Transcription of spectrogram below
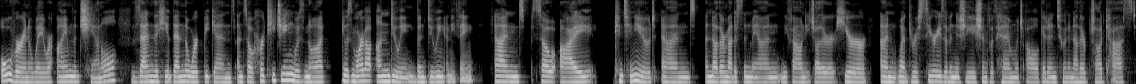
over in a way where I'm the channel, then the, then the work begins. And so her teaching was not, it was more about undoing than doing anything. And so I continued. And another medicine man, we found each other here and went through a series of initiations with him, which I'll get into in another podcast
